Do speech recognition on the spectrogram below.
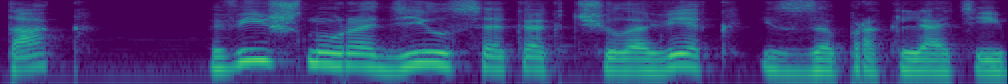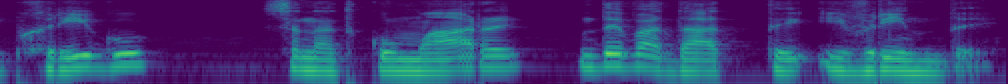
Так Вишну родился как человек из-за проклятий Бхригу, Санаткумары, Девадатты и Вринды –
